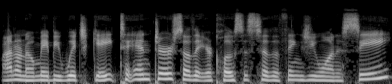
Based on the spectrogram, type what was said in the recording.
I don't know maybe which gate to enter so that you're closest to the things you want to see.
